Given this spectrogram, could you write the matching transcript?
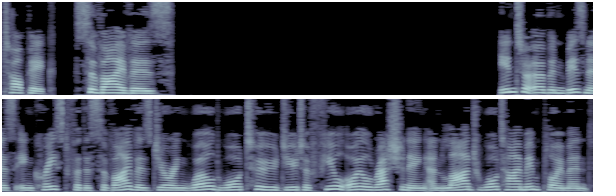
Topic: Survivors. Interurban business increased for the survivors during World War II due to fuel oil rationing and large wartime employment.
